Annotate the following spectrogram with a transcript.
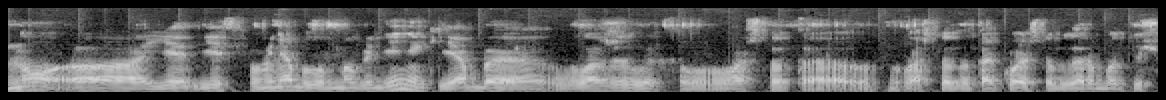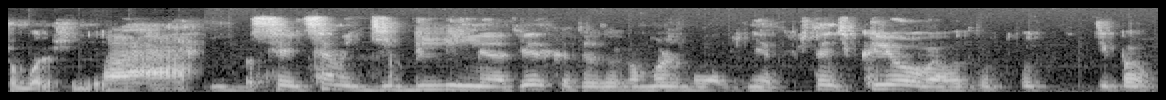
Ну, э, если бы у меня было много денег, я бы вложил их во что-то во что-то такое, чтобы заработать еще больше денег. А, самый дебильный ответ, который только можно было нет. Что-нибудь клевое, вот, вот, вот типа,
